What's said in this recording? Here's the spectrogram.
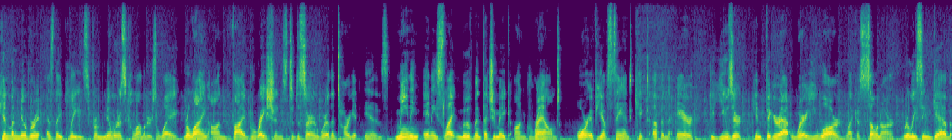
can maneuver it as they please from numerous kilometers away, relying on vibrations to discern where the target is, meaning any slight movement that you make on ground, or if you have sand kicked up in the air, the user can figure out where you are like a sonar, releasing Geb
